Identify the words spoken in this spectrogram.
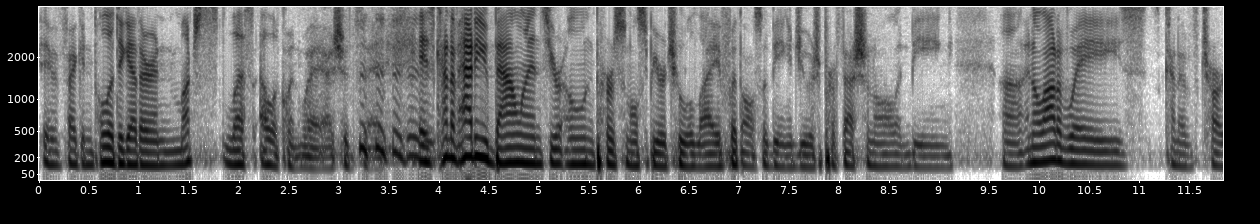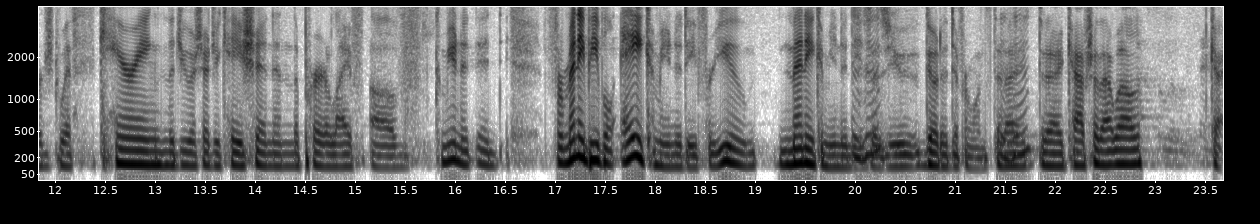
if I can pull it together in much less eloquent way, I should say, is kind of how do you balance your own personal spiritual life with also being a Jewish professional and being uh, in a lot of ways, kind of charged with carrying the Jewish education and the prayer life of community. For many people, a community. For you, many communities Mm-hmm. as you go to different ones. Did I did I capture that well? Okay.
